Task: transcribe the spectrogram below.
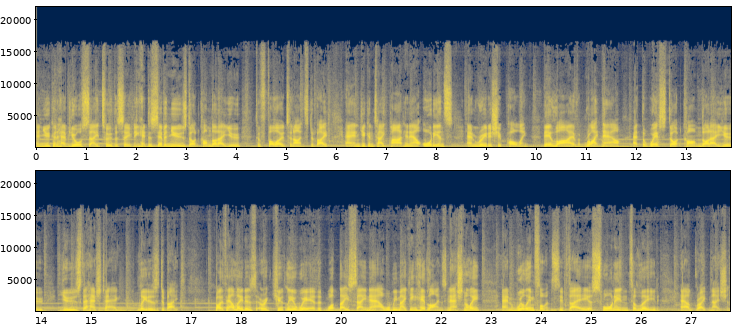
And you can have your say too this evening. Head to 7news.com.au to follow tonight's debate, and you can take part in our audience and readership polling. They're live right now at thewest.com.au. Use the hashtag LeadersDebate. Both our leaders are acutely aware that what they say now will be making headlines nationally and will influence if they are sworn in to lead our great nation.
